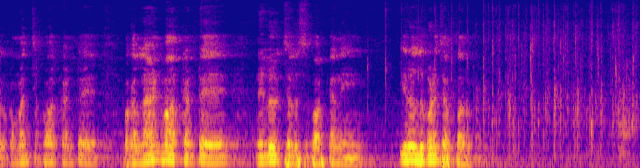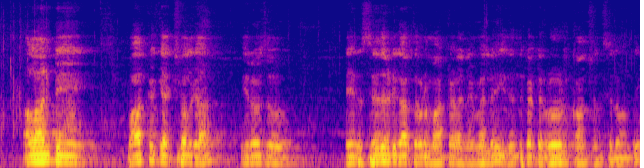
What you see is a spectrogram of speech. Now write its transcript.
ఒక మంచి పార్క్ అంటే ఒక ల్యాండ్ మార్క్ అంటే నెల్లూరు చెలుసు పార్క్ అని ఈరోజు కూడా చెప్తారు. అలాంటి పార్క్కి యాక్చువల్గా ఈరోజు నేను శ్రీధరెడ్డి గారితో కూడా మాట్లాడాను ఎమ్మెల్యే. ఇది ఎందుకంటే రూరల్ కాన్స్టిట్యున్సీలో ఉంది.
